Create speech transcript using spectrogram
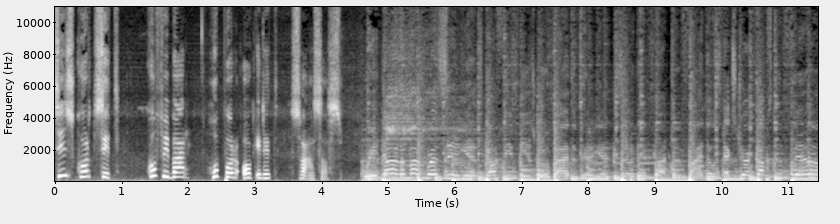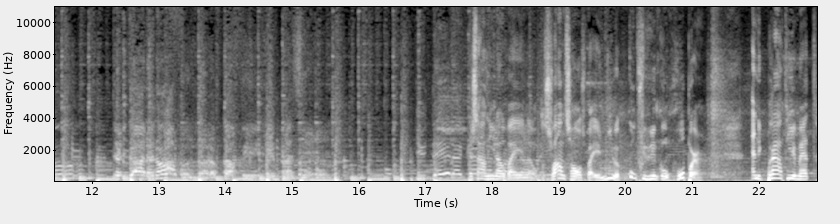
Sinds kort zit koffiebar Hopper ook in het Zwaansas. Way down among Brazilians, coffee beans grow by the billions, so they've got to find those extra cups to fill. They've got an awful lot of coffee in Brazil. You dare We staan hier nou bij een, eh, op de Zwaanshals bij een nieuwe koffiewinkel Hopper. En ik praat hier met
